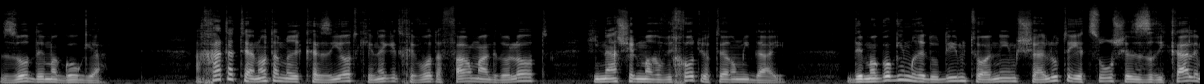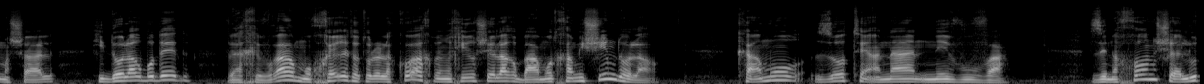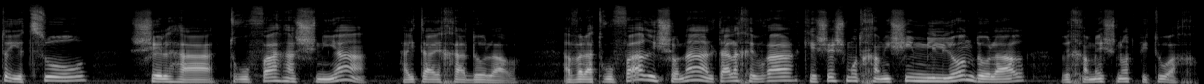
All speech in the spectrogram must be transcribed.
זו דמגוגיה. אחת הטענות המרכזיות כנגד חברות הפארמה הגדולות הינה של מרוויחות יותר מדי. דמגוגים רדודים טוענים שעלות הייצור של זריקה למשל היא דולר בודד, והחברה מוכרת אותו ללקוח במחיר של 450 דולר. כאמור, זו טענה נבובה. זה נכון שעלות הייצור של התרופה השנייה הייתה 1 דולר, אבל התרופה הראשונה עלתה לחברה כ-650 מיליון דולר וחמש שנות פיתוח.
